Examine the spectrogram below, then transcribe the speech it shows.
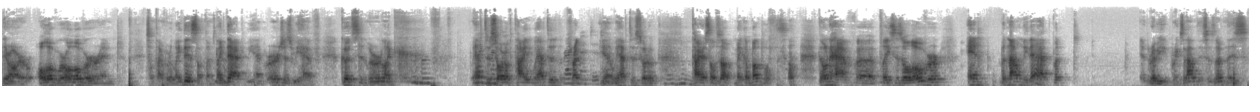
there are all over, we're all over, and sometimes we're like this, sometimes like that. We have urges, we have goods, and we're like. We have to sort of tie. We have to. Fragmented. yeah, we have to sort of tie ourselves up, make a bundle. So don't have uh, places all over, and but not only that, but and the Rebbe brings it out. This says "Look, this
